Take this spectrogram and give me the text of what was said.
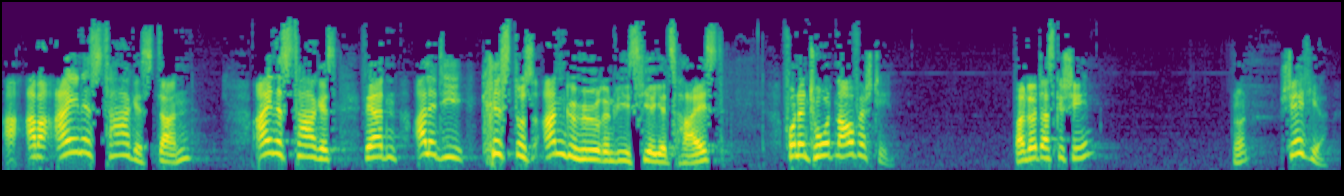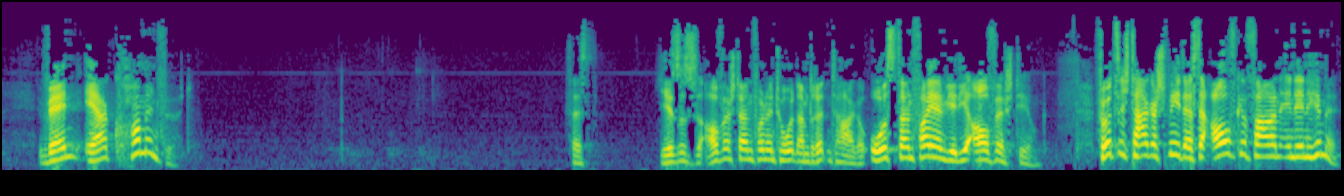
Aber eines Tages dann, eines Tages werden alle, die Christus angehören, wie es hier jetzt heißt, von den Toten auferstehen. Wann wird das geschehen? Nun, steht hier, wenn er kommen wird. Das heißt, Jesus ist auferstanden von den Toten am dritten Tage. Ostern feiern wir die Auferstehung. 40 Tage später ist er aufgefahren in den Himmel.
